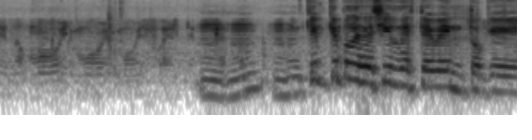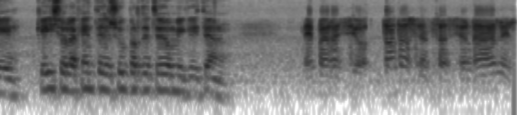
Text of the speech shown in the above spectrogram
siendo muy, muy, muy fuerte. Uh -huh, ¿Qué, ¿Qué podés decir de este evento que, que hizo la gente del Super TT2000, Cristiano? Me pareció todo sensacional, el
